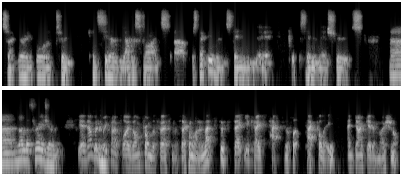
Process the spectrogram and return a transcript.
So very important to consider the other side's uh, perspective and stand in their stand in their shoes. Uh, number three, Jeremy. Yeah, number three kind of flows on from the first and the second one, and that's to state your case tactfully and don't get emotional.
